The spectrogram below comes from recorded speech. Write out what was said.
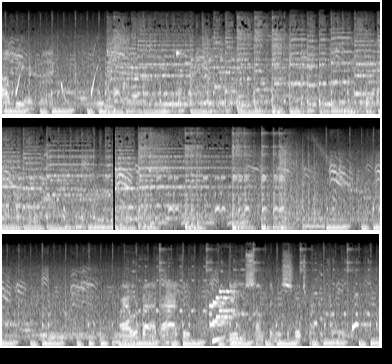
I'll be right back. Alright, we're back. I had to do something to switch my controller.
